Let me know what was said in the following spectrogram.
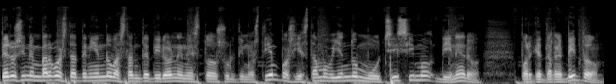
Pero sin embargo está teniendo bastante tirón en estos últimos tiempos y está moviendo muchísimo dinero. Porque te repito,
